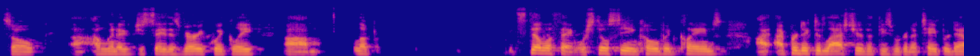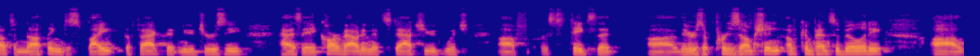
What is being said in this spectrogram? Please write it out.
So uh, I'm going to just say this very quickly. Um, look, it's still a thing. We're still seeing COVID claims. I, I predicted last year that these were going to taper down to nothing, despite the fact that New Jersey has a carve out in its statute, which uh, states that uh, there's a presumption of compensability. Uh,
